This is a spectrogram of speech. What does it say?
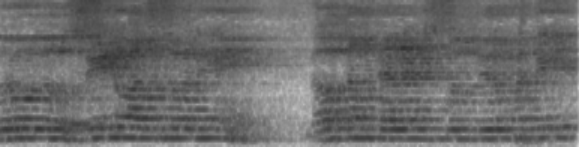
గురువులు శ్రీనివాసులు అని గౌతమ్ టాలెంట్ స్కూల్ తిరుపతి.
